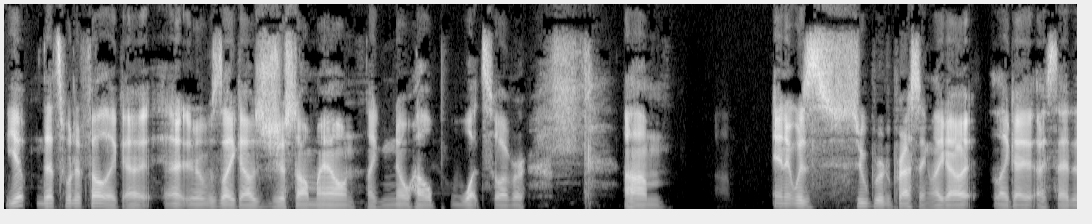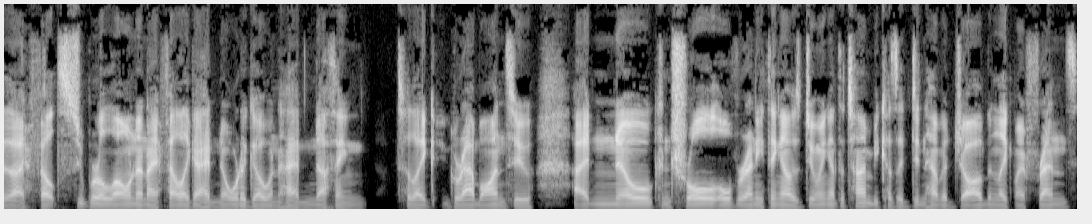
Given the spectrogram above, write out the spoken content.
Yep, that's what it felt like. I, I, it was like I was just on my own, like no help whatsoever. Um, and it was super depressing. Like I, like I, I said, I felt super alone, and I felt like I had nowhere to go and I had nothing to like grab onto. I had no control over anything I was doing at the time because I didn't have a job, and like my friends,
